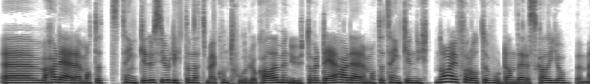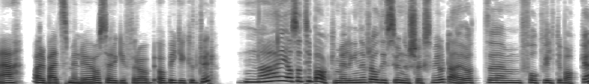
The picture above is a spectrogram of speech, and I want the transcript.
Eh, har dere måttet tenke, Du sier jo litt om dette med kontorlokaler, men utover det har dere måttet tenke nytt nå i forhold til hvordan dere skal jobbe med arbeidsmiljø og sørge for å, å bygge kultur? Nei, altså tilbakemeldingene fra alle disse undersøkelsene vi har gjort, er jo at um, folk vil tilbake,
